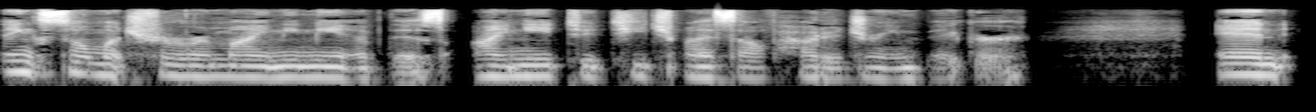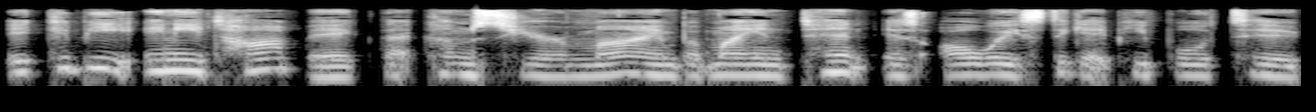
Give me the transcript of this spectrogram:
Thanks so much for reminding me of this. I need to teach myself how to dream bigger. And it could be any topic that comes to your mind, but my intent is always to get people to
